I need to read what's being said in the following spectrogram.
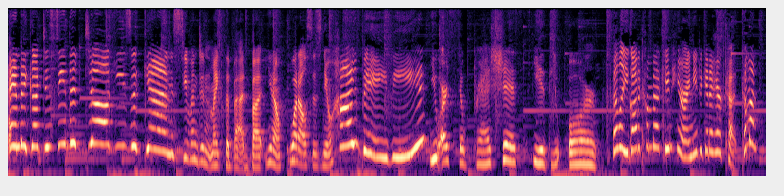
I got to see the doggies again. Stephen didn't make the bed, but you know, what else is new? Hi, baby. You are so precious. Yes, you are. Bella, you gotta come back in here. I need to get a haircut. Come on.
